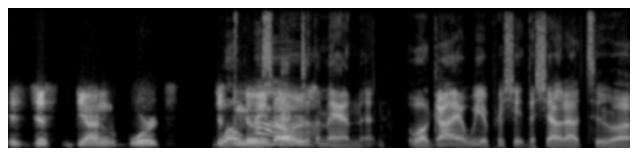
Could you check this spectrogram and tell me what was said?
is just beyond words. Just well, a million respect dollars. to the man then. Well, Guy, we appreciate the shout out to uh,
